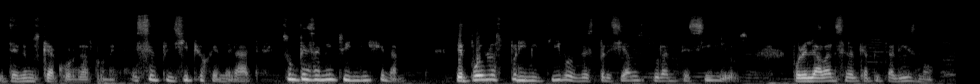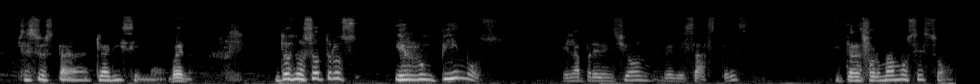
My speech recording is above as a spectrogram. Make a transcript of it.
y tenemos que acordar con ella. Es el principio general, es un pensamiento indígena de pueblos primitivos despreciados durante siglos por el avance del capitalismo. Pues eso está clarísimo. Bueno, entonces nosotros irrumpimos en la prevención de desastres y transformamos eso.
